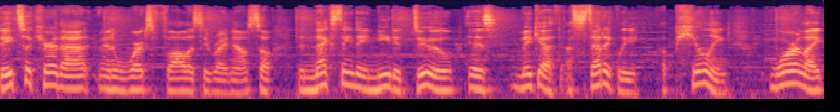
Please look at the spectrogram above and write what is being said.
They took care of that and it works flawlessly right now. So the next thing they need to do is make it aesthetically appealing more like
